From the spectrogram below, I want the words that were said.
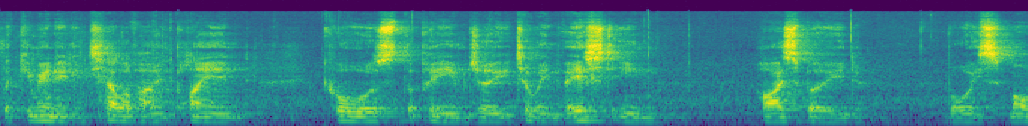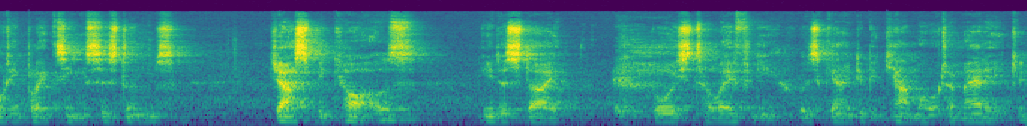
the community telephone plan caused the PMG to invest in high speed voice multiplexing systems just because interstate voice telephony was going to become automatic.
